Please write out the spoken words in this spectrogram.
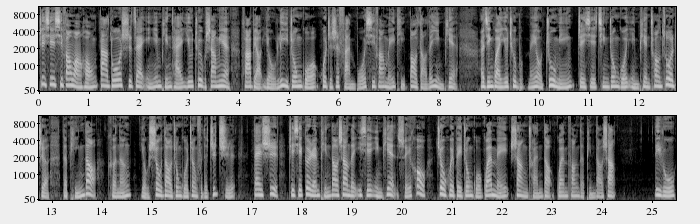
这些西方网红大多是在影音平台 YouTube 上面发表有利中国或者是反驳西方媒体报道的影片。而尽管 YouTube 没有注明这些亲中国影片创作者的频道可能有受到中国政府的支持，但是这些个人频道上的一些影片随后就会被中国官媒上传到官方的频道上。例如，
